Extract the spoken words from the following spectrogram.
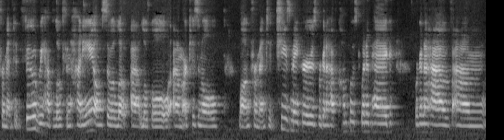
fermented food. We have loaf and honey, also a lo- uh, local um, artisanal long fermented cheesemakers. We're going to have Compost Winnipeg. We're going to have um,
